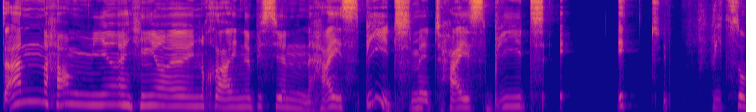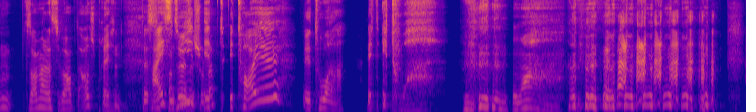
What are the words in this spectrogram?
Dann haben wir hier noch ein bisschen High Speed mit High Speed. It, wie zum, soll man das überhaupt aussprechen? Das ist High Französisch, Speed Etoile? Etoile. Et, Etoile. wow.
